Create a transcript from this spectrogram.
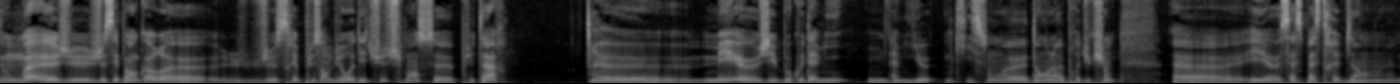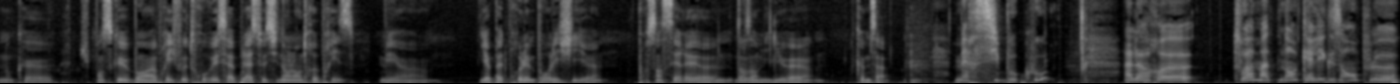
Donc moi, euh, je ne sais pas encore, euh, je serai plus en bureau d'études, je pense, euh, plus tard. mais j'ai beaucoup d'amis, amis eux, qui sont dans la production. et ça se passe très bien. Donc je pense que, bon, après, il faut trouver sa place aussi dans l'entreprise. Mais il n'y a pas de problème pour les filles pour s'insérer dans un milieu comme ça. Merci beaucoup. Alors, toi, maintenant, quel exemple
